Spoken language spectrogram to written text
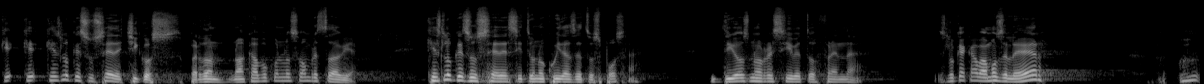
¿Qué, es lo que sucede, chicos? Perdón, no acabo con los hombres todavía. ¿Qué es lo que sucede si tú no cuidas de tu esposa? Dios no recibe tu ofrenda. Es lo que acabamos de leer. Oh,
